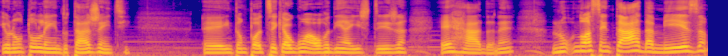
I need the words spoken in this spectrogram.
Eu não estou lendo, tá, gente? É, então pode ser que alguma ordem aí esteja errada, né? No, no assentar da mesa,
